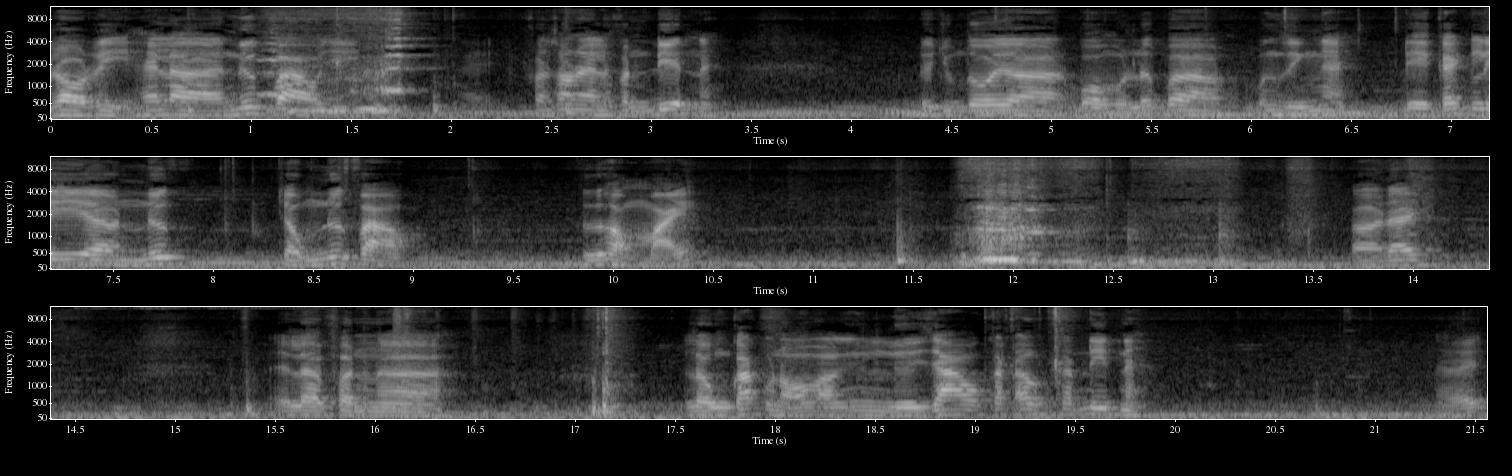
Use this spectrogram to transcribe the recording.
rò rỉ hay là nước vào gì. Đấy. phần sau này là phần điện này. Được chúng tôi bỏ một lớp băng dính này để cách ly nước, chống nước vào. Hư hỏng máy. Ở đây. Đây là phần à, lồng cắt của nó và cái lưới dao cắt ốc cắt đít này. Đấy.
